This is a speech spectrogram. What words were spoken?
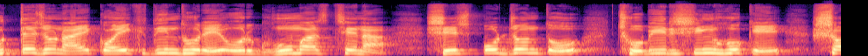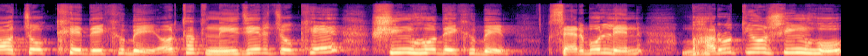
উত্তেজনায় কয়েকদিন ধরে ওর ঘুম আসছে না। শেষ পর্যন্ত ছবির সিংহকে স্বচক্ষে দেখবে, অর্থাৎ নিজের চোখে সিংহ দেখবে। স্যার বললেন, ভারতীয় সিংহ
